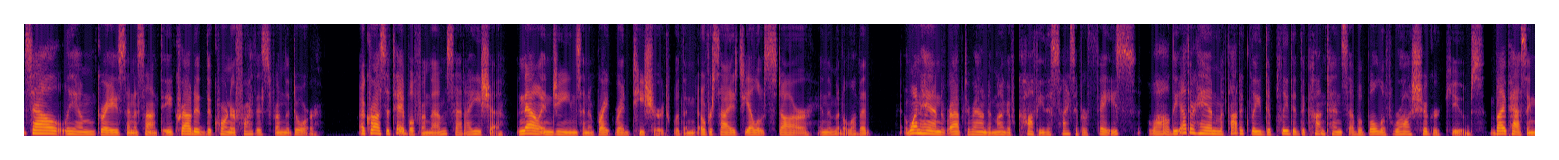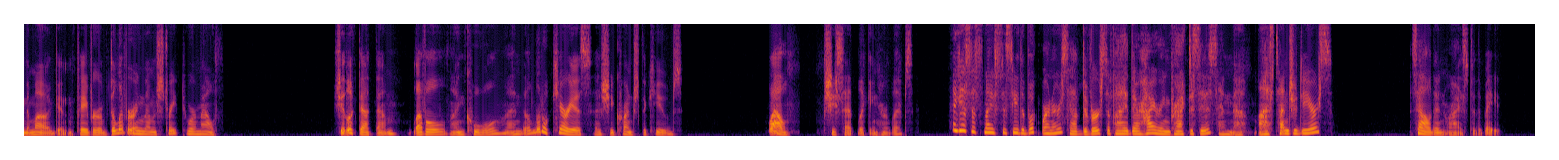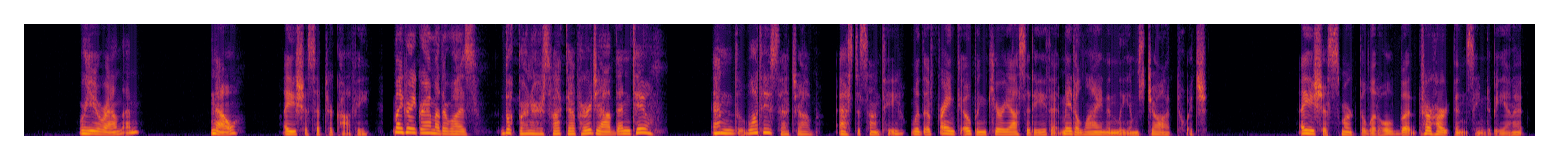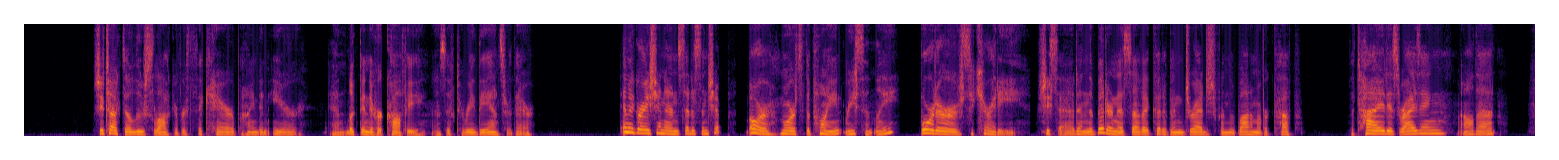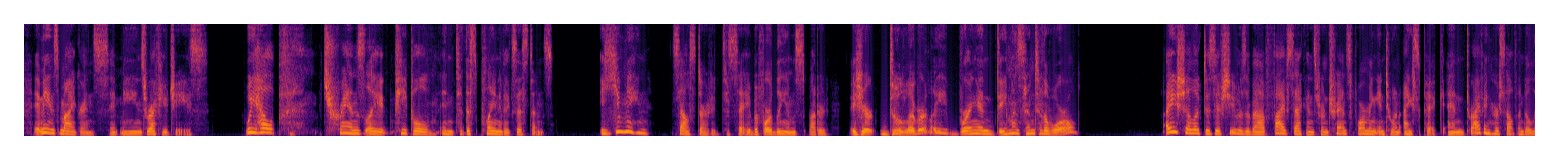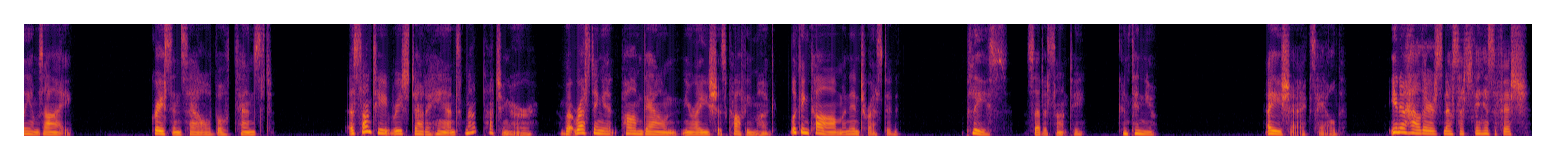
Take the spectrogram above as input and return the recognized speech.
Sal, Liam, Grace, and Asanti crowded the corner farthest from the door, Across the table from them sat Aisha, now in jeans and a bright red t shirt with an oversized yellow star in the middle of it. One hand wrapped around a mug of coffee the size of her face, while the other hand methodically depleted the contents of a bowl of raw sugar cubes, bypassing the mug in favor of delivering them straight to her mouth. She looked at them, level and cool, and a little curious as she crunched the cubes. Well, she said, licking her lips, I guess it's nice to see the book burners have diversified their hiring practices in the last hundred years. Sal didn't rise to the bait. Were you around then? No. Aisha sipped her coffee. My great grandmother was. Book burners fucked up her job then, too. And what is that job? asked Asanti, with a frank, open curiosity that made a line in Liam's jaw twitch. Aisha smirked a little, but her heart didn't seem to be in it. She tucked a loose lock of her thick hair behind an ear and looked into her coffee as if to read the answer there. Immigration and citizenship, or more to the point, recently, border security, she said, and the bitterness of it could have been dredged from the bottom of her cup. The tide is rising, all that. It means migrants, it means refugees. We help translate people into this plane of existence. You mean, Sal started to say before Liam sputtered, you're deliberately bringing demons into the world? Aisha looked as if she was about five seconds from transforming into an ice pick and driving herself into Liam's eye. Grace and Sal both tensed. Asanti reached out a hand, not touching her, but resting it palm down near Aisha's coffee mug, looking calm and interested. Please, said Asanti, continue. Aisha exhaled. You know how there's no such thing as a fish?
